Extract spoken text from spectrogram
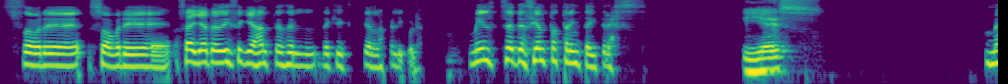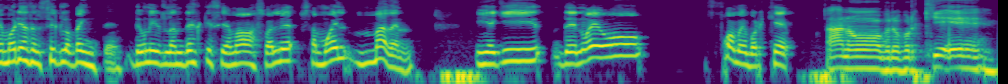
Sobre, sobre. O sea, ya te dice que es antes del- de que existieran las películas. 1733. Y es. Memorias del siglo XX, de un irlandés que se llamaba Samuel Madden. Y aquí, de nuevo, fome, ¿por qué? Ah, no, pero ¿por qué?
